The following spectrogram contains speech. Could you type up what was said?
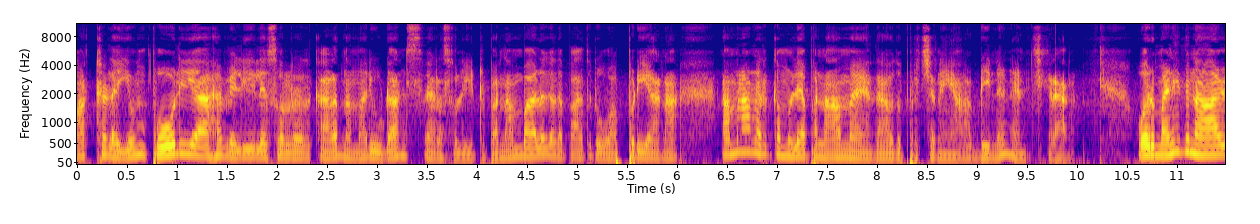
ஆற்றலையும் போலியாக வெளியில் சொல்கிறதுக்காக இந்த மாதிரி உடான்ஸ் வேலை சொல்லிகிட்டு இருப்பார். நம்ம ஆளுக்கு அதை பார்த்துட்டு ஓ அப்படியானா நம்மளால் இருக்க முடியல அப்போ நாம் ஏதாவது பிரச்சனையா? அப்படின்னு நினச்சிக்கிறாங்க. ஒரு மனிதனால்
